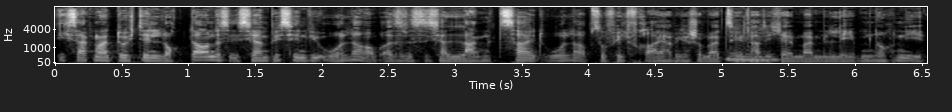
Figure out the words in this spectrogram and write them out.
ich sag mal, durch den Lockdown, das ist ja ein bisschen wie Urlaub. Also, das ist ja Langzeiturlaub. So viel frei, habe ich ja schon mal erzählt, hatte ich ja in meinem Leben noch nie.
